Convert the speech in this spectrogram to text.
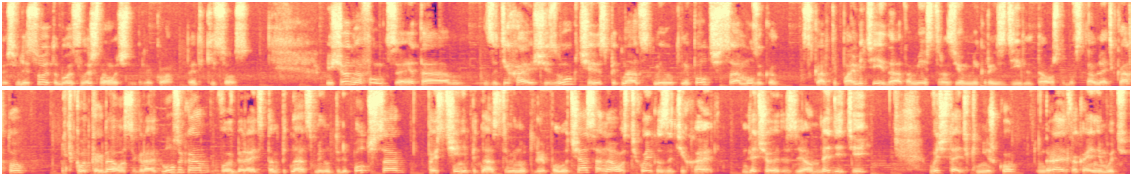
То есть в лесу это будет слышно очень далеко. Это кисос. Еще одна функция – это затихающий звук через 15 минут или полчаса. Музыка с карты памяти. И да, там есть разъем microSD для того, чтобы вставлять карту. Так вот, когда у вас играет музыка, вы выбираете там 15 минут или полчаса, по истечении 15 минут или получаса она у вас тихонько затихает. Для чего это сделано? Для детей. Вы читаете книжку, играет какая-нибудь,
